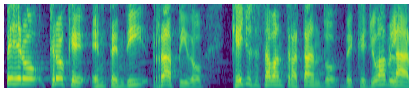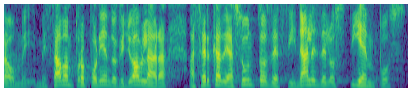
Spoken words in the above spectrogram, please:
Pero creo que entendí rápido que ellos estaban tratando de que yo hablara o me, me, estaban proponiendo que yo hablara acerca de asuntos de finales de los tiempos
